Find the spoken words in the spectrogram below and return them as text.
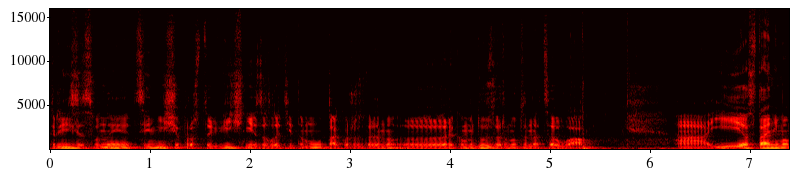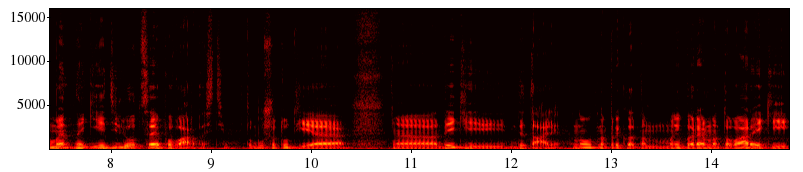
кризис, вони цінніші, просто вічні і золоті. Тому також зверну, е, рекомендую звернути на це увагу. А, і останній момент, на який я ділю, це по вартості. Тому що тут є е, деякі деталі. Ну, от, наприклад, там, ми беремо товари, які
